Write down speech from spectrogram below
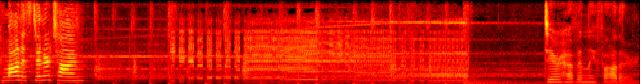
Come on, it's dinner time. Dear Heavenly Father,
